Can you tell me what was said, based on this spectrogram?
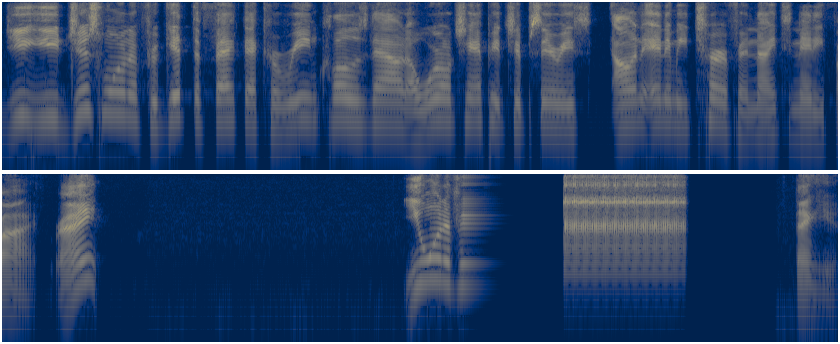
you you just want to forget the fact that Kareem closed out a world championship series on enemy turf in 1985, right? You want to Thank you.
